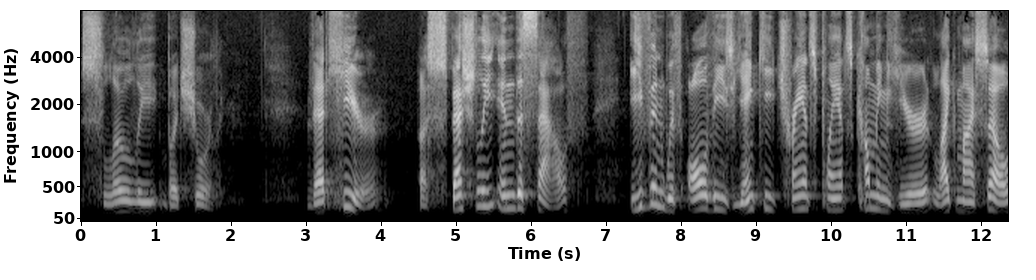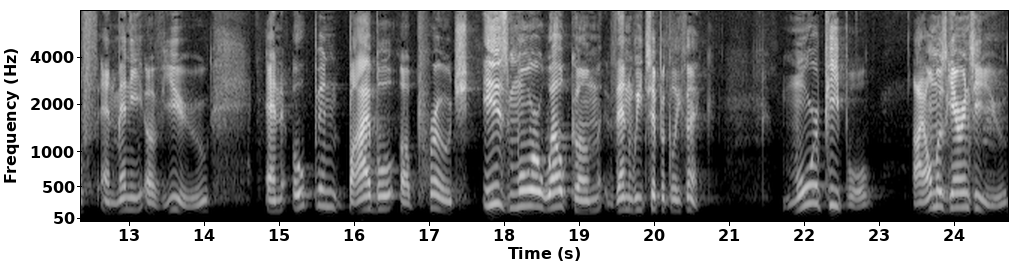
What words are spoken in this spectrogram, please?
slowly but surely that here, especially in the South, even with all these Yankee transplants coming here, like myself and many of you, an open Bible approach is more welcome than we typically think. More people, I almost guarantee you,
